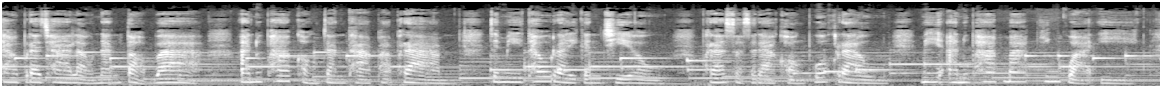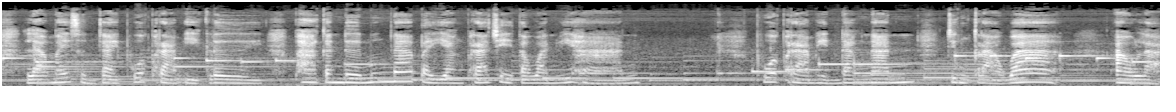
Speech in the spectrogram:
ชาวประชาเหล่านั้นตอบว่า อนุภาพของจันทาพระพรามจะมีเท่าไรกันเชียว พระศาสดาของพวกเรา มีอนุภาพมากยิ่งกว่าอีก แล้วไม่สนใจพวกพรามอีกเลย พากันเดินมุ่งหน้าไปยังพระเชตวันวิหาร พวกพราหมณ์เห็นดังนั้น จึงกล่าวว่า เอาล่ะ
